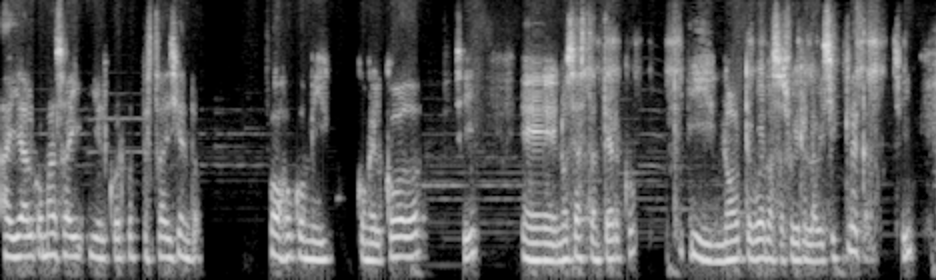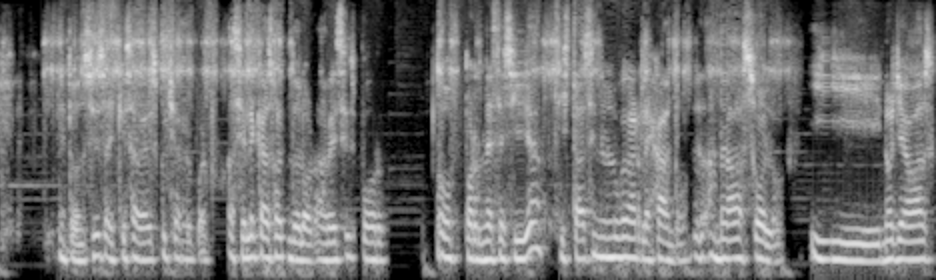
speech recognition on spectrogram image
hay algo más ahí y el cuerpo te está diciendo, ojo con, mi, con el codo, ¿sí? Eh, no seas tan terco y no te vuelvas a subir la bicicleta, ¿sí? Entonces hay que saber escuchar el cuerpo, hacerle caso al dolor, a veces por, por necesidad, si estás en un lugar lejano, andabas solo y no llevas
